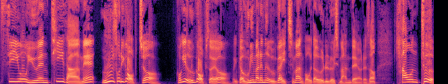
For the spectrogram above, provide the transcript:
C-O-U-N-T 다음에 의 소리가 없죠. 거기에 의가 없어요. 그러니까 우리말에는 의가 있지만 거기다 의를 넣으시면 안 돼요. 그래서 count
